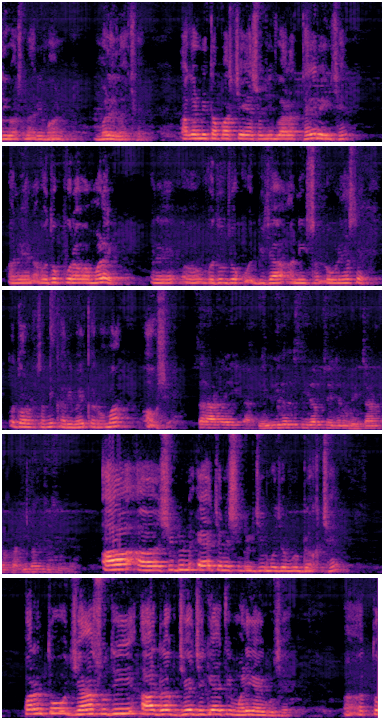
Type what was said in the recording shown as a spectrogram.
દિવસના રિમાન્ડ મળેલા છે. આગળની તપાસ છે એ સોજી દ્વારા થઈ રહી છે અને એના વધુ પુરાવા મળે અને વધુ જો કોઈ બીજા આની સંડોવણી હશે તો ધોરણસરની કાર્યવાહી કરવામાં આવશે. સર આ સિરપ છે જેનું વેચાણ તો પ્રતિબંધ છે આ શેડ્યુલ એચ અને શેડ્યુલ જી મુજબનું ડ્રગ છે. પરંતુ જ્યાં સુધી આ ડ્રગ જે જગ્યાએથી મળી આવ્યું છે તો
